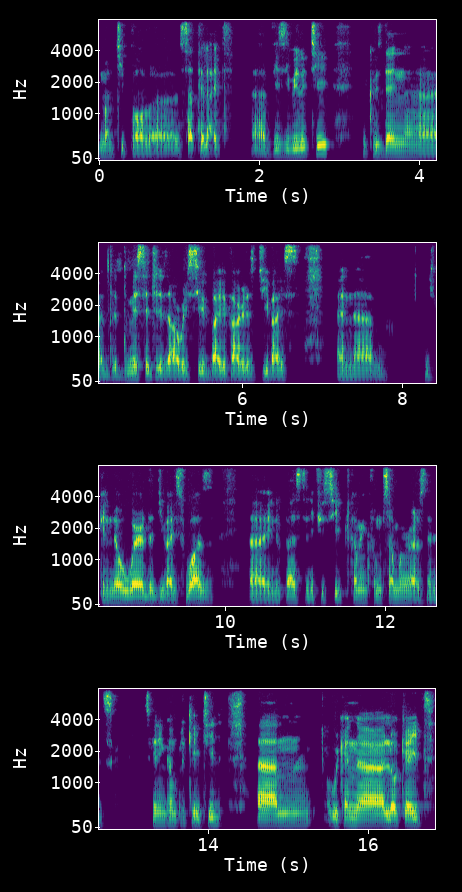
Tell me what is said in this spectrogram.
multiple uh, satellite uh, visibility, because then uh, the, the, messages are received by various device and um, you can know where the device was uh, in the past. And if you see it coming from somewhere else, then it's, it's getting complicated. Um, we can locate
